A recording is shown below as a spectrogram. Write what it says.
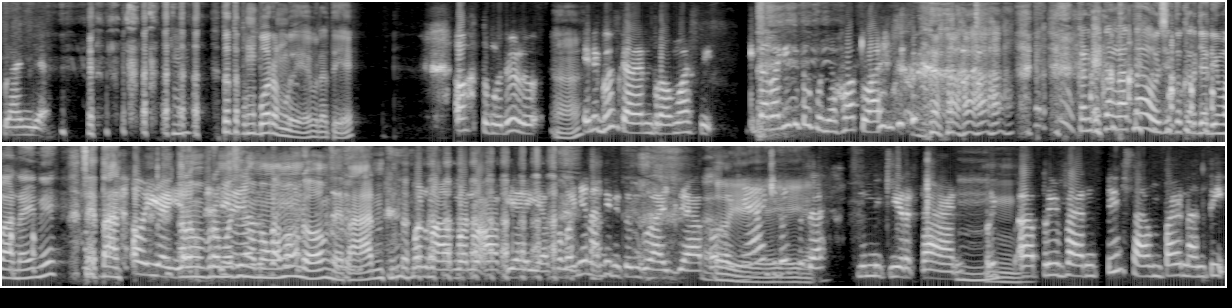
belanja. Tetap ngeborong lu ya berarti ya? Oh tunggu dulu. Ah. Ini gue sekalian promosi. Kita lagi kita punya hotline. kan kita nggak tahu situ kerja di mana ini. Setan. oh iya iya. Kalau mau promosi Iya, iya, ngomong-ngomong lupa ya. dong, setan. mohon maaf, mohon maaf ya ya. Pokoknya nanti ditunggu aja. Oh, Pokoknya iya, iya, kita iya. sudah memikirkan pre- Hmm. uh, preventif sampai nanti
